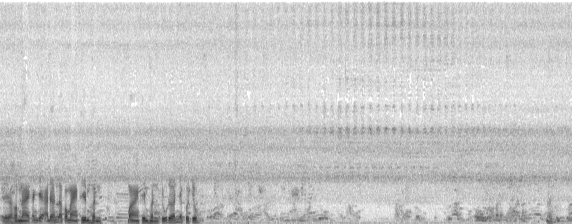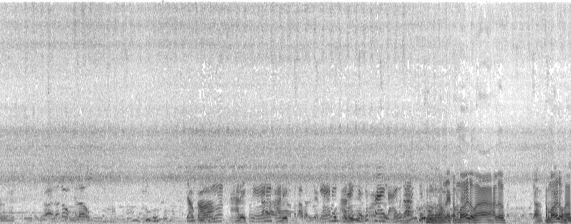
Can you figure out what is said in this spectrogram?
Thì hôm nay khán giả đến là có mang thêm hình, mang thêm hình chú đến nha cô chú. Đây. Hello. Chào con. Hạ đi. Hạ đi. Dạ đi giờ chắc tay lại quá Tấm này tấm mới luôn ha, hả Lương? Tấm mới luôn hả?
